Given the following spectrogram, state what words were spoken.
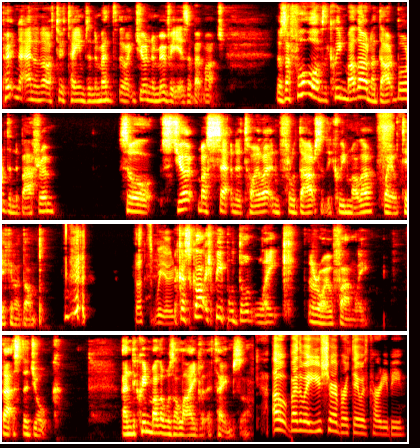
Putting it in another two times in the mid, like during the movie, is a bit much. There's a photo of the Queen Mother on a dartboard in the bathroom. So Stuart must sit in the toilet and throw darts at the Queen Mother while taking a dump. That's weird. Because Scottish people don't like the royal family. That's the joke. And the Queen Mother was alive at the time, so. Oh, by the way, you share a birthday with Cardi B.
